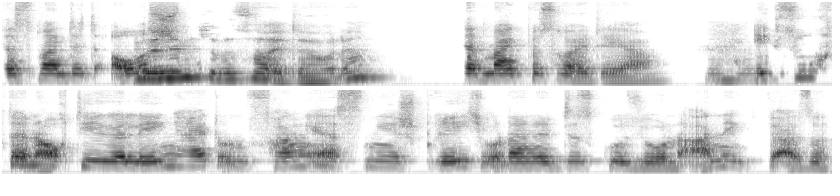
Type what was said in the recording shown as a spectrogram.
Dass man das Übernimmst ausspricht, du bis heute, oder? das mag ich bis heute, ja. Mhm. Ich suche dann auch die Gelegenheit und fange erst ein Gespräch oder eine Diskussion an. Ich, also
